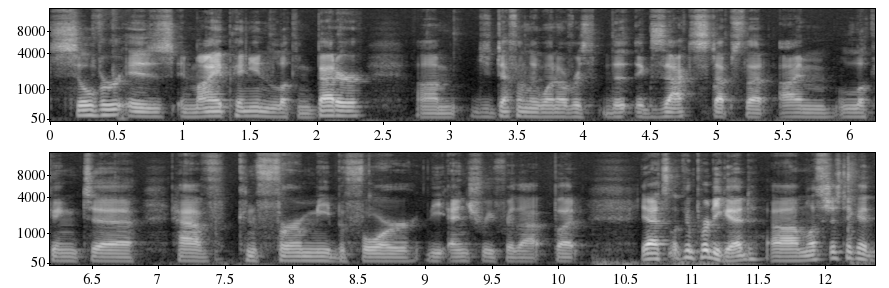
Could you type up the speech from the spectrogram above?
silver is, in my opinion, looking better. Um, you definitely went over the exact steps that I'm looking to have confirm me before the entry for that. But yeah, it's looking pretty good. Um, let's just take a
